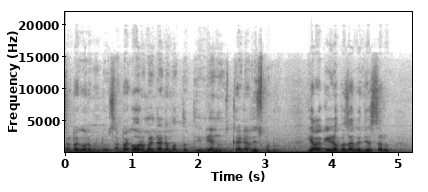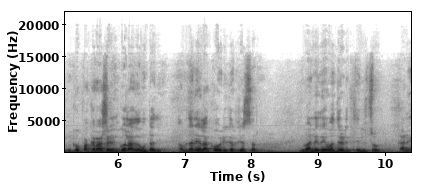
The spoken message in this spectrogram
central government. Central government అంటే మొత్తం ఇండియన్ క్రైటీరియా తీసుకుంటారు. ఇలా ఈడొక్కసారి చేస్తారు. ఇంకో పక్క రాష్ట్రం ఇంకోలాగా ఉంటుంది. అప్పుడు దాన్ని ఎలా కోడీకరణ చేస్తారు? ఇవన్నీ రేవంత్ రెడ్డి తెలుసు. కానీ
